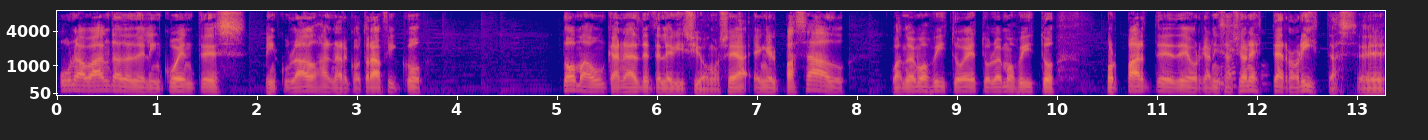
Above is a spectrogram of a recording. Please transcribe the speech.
una banda de delincuentes vinculados al narcotráfico toma un canal de televisión. O sea, en el pasado, cuando hemos visto esto, lo hemos visto por parte de organizaciones terroristas. Eh,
